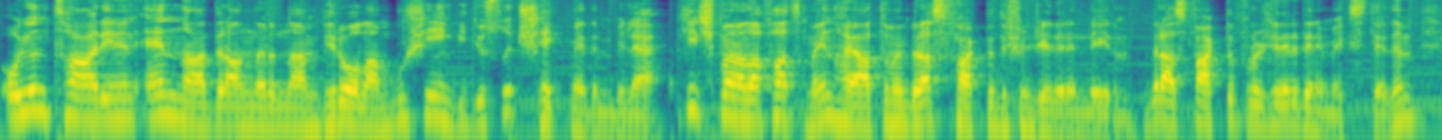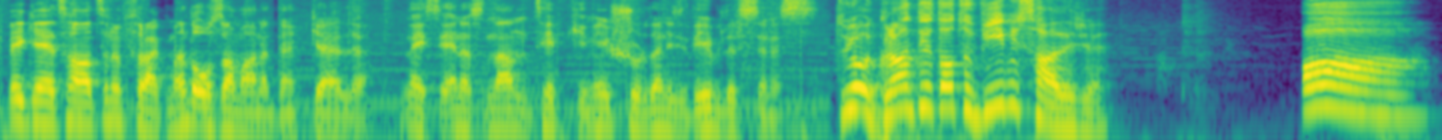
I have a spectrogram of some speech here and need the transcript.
oyun tarihinin en nadir anlarından biri olan bu şeyin videosunu çekmedim bile. Hiç bana laf atmayın hayatımın biraz farklı düşüncelerindeydim. Biraz farklı projeleri denemek istedim ve GTA 6'nın fragmanı da o zamana denk geldi. Neyse en azından tepkimi şuradan izleyebilirsiniz. Diyor Grand Theft Auto V mi sadece? Aa.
